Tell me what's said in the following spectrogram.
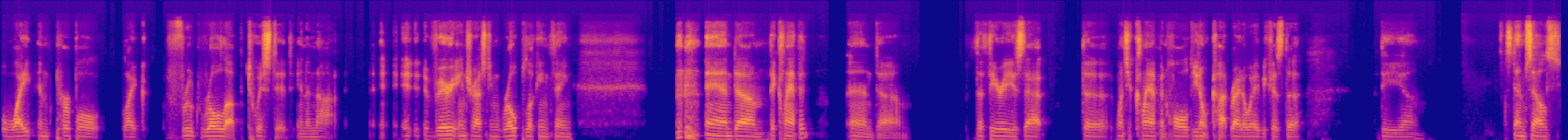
white and purple like fruit roll up twisted in a knot. a very interesting rope looking thing. and um, they clamp it, and um, the theory is that the once you clamp and hold, you don't cut right away because the the um, stem cells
